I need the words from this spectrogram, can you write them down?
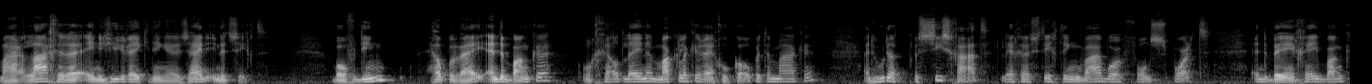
maar lagere energierekeningen zijn in het zicht. Bovendien helpen wij en de banken om geld lenen makkelijker en goedkoper te maken. En hoe dat precies gaat, leggen Stichting Waarborgfonds Sport en de BNG Bank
